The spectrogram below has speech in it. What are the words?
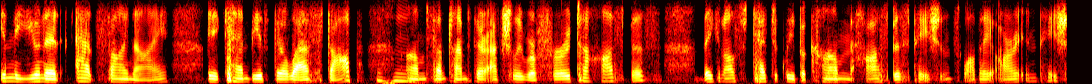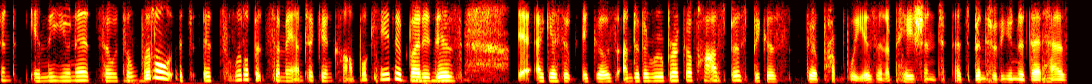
in the unit at Sinai, it can be their last stop. Um, sometimes they're actually referred to hospice. They can also technically become hospice patients while they are inpatient in the unit. So it's a little, it's, it's a little bit semantic and complicated, but it is, I guess it, it goes under the rubric of hospice because there probably isn't a patient that's been through the unit that has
